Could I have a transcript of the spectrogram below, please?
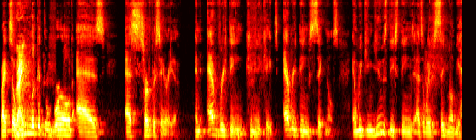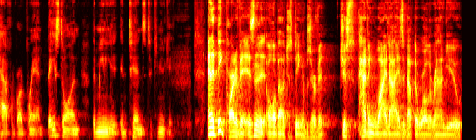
Right. So right. we look at the world as as surface area and everything communicates, everything signals. And we can use these things as a way to signal on behalf of our brand based on the meaning it intends to communicate. And a big part of it, isn't it all about just being observant? Just having wide eyes about the world around you,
